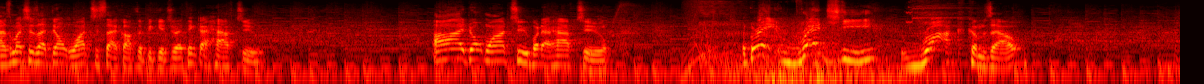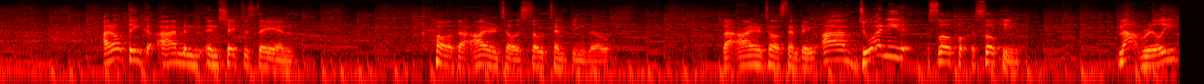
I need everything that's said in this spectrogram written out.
As much as I don't want to sack off the Pikachu, I think I have to. I don't want to, but I have to. Great, Reggie Rock comes out. I don't think I'm in, in shape to stay in. Oh, the Iron Tail is so tempting though. That Iron Tail is tempting. Um, do I need Slow Slowking? Not really.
